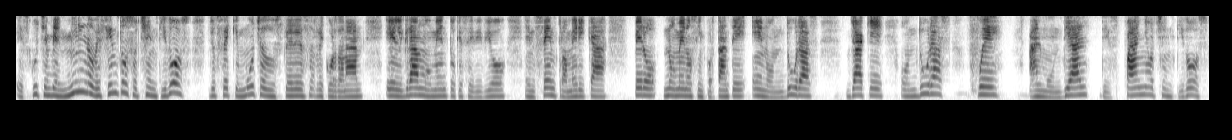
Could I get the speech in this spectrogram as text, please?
Escuchen bien, 1982. Yo sé que muchos de ustedes recordarán el gran momento que se vivió en Centroamérica, pero no menos importante en Honduras, ya que Honduras fue al Mundial de España 82.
